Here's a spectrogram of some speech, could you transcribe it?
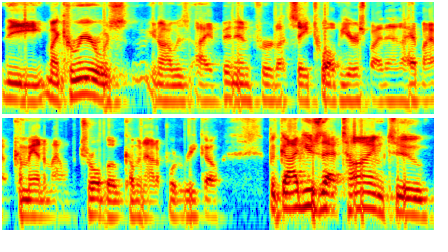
the my career was, you know, I was I had been in for let's say 12 years by then. I had my command of my own patrol boat coming out of Puerto Rico, but God used that time to,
